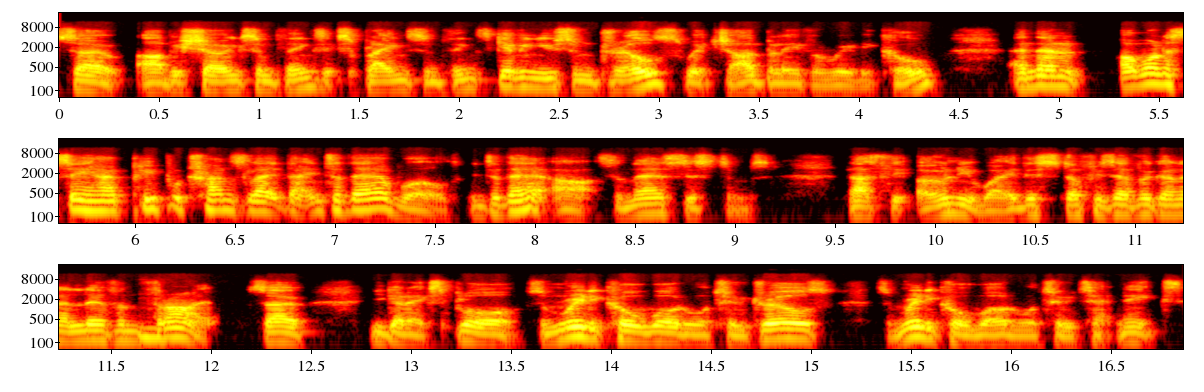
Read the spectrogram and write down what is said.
So I'll be showing some things, explaining some things, giving you some drills, which I believe are really cool. And then I want to see how people translate that into their world, into their arts and their systems. That's the only way this stuff is ever going to live and mm. thrive. So you're going to explore some really cool World War II drills, some really cool World War II techniques,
